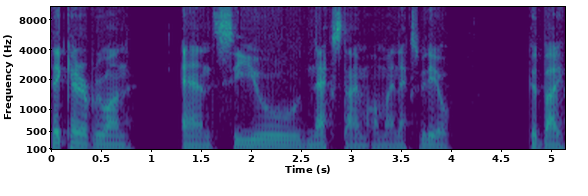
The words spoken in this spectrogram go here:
Take care, everyone, and see you next time on my next video. Goodbye.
